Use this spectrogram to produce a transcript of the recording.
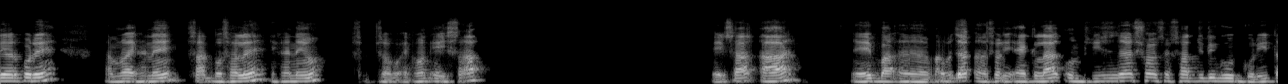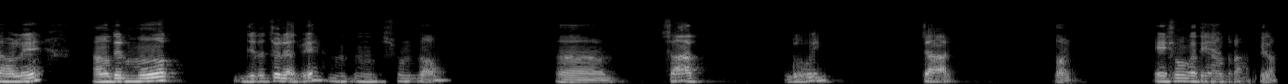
দেওয়ার পরে আমরা এখানে সাত বসালে এখানেও বসাবো এখন এই সাত এই সাত আর এই সরি এক লাখ উনত্রিশ হাজার ছয়শো সাত যদি গুণ করি, তাহলে আমাদের মোট যেটা চলে আসবে শূন্য সাত, দুই, চার, নয়। এই সংখ্যাটি আমরা পেলাম।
